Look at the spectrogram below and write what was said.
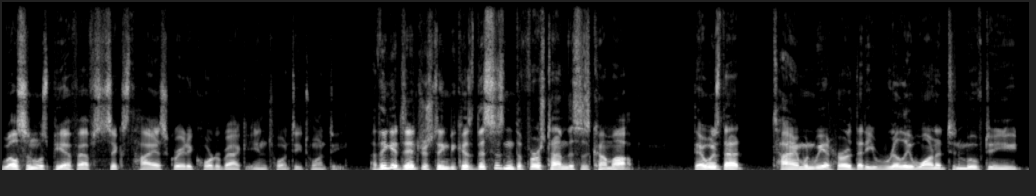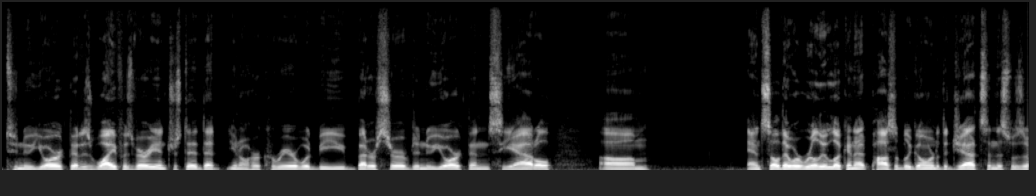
Wilson was PFF's sixth highest graded quarterback in 2020. I think it's interesting because this isn't the first time this has come up. There was that time when we had heard that he really wanted to move to to New York, that his wife was very interested, that you know her career would be better served in New York than Seattle. Um, and so they were really looking at possibly going to the Jets, and this was a,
